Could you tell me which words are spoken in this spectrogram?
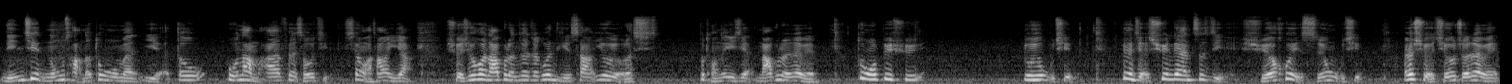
临近农场的动物们也都不那么安分守己，像往常一样。雪球和拿破仑在这个问题上又有了不同的意见。拿破仑认为，动物必须拥有武器，并且训练自己学会使用武器。而雪球则认为，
